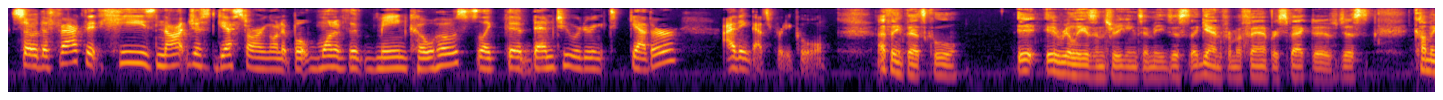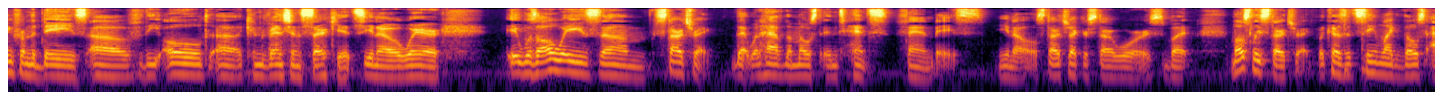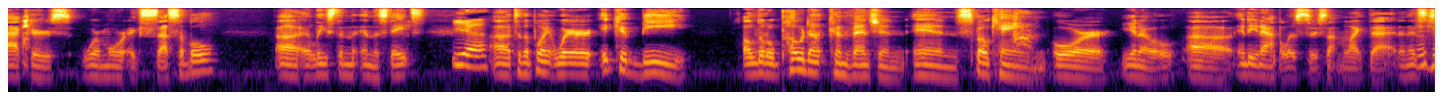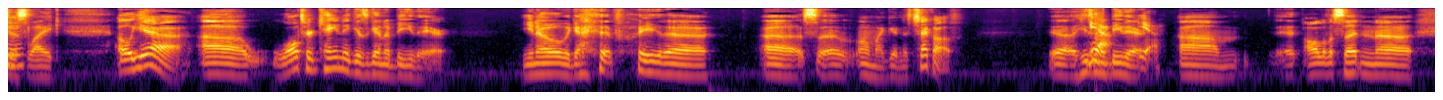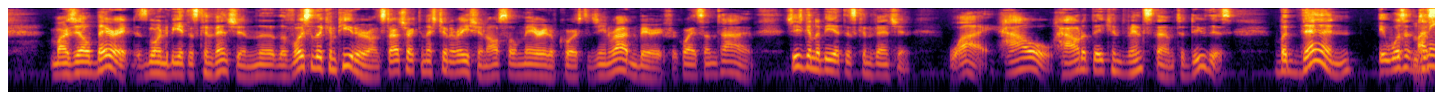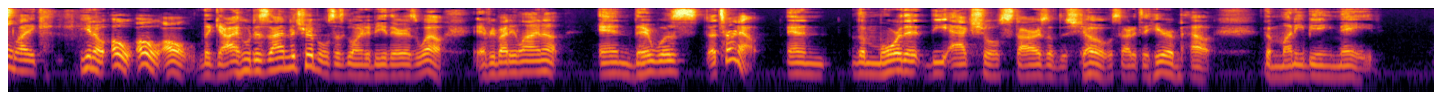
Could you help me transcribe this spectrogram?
So the fact that he's not just guest starring on it, but one of the main co-hosts, like the them two are doing it together, I think that's pretty cool. I think that's cool. It, it really is intriguing to me, just again, from a fan perspective, just coming from the days of the old, uh, convention circuits, you know, where it was always, um, Star Trek that would have the most intense fan base, you know, Star Trek or Star Wars, but mostly Star Trek because it seemed like those actors were more accessible, uh, at least in the, in the States Yeah. uh, to the point where it could be a little podunk convention in Spokane or, you know, uh, Indianapolis or something like that. And it's Mhm. just like, oh yeah, uh, Walter Koenig is going to be there. You know, the guy that played, uh, uh, so, oh my goodness, Chekov. Uh, he's Yeah, going to be there. yeah. Um, all of a sudden, uh, Majel Barrett is going to be at this convention. The the voice of the computer on Star Trek: The Next Generation, also married, of course, to Gene Roddenberry for quite some time. She's going to be at this convention. Why? How? How did they convince them to do this? But then it wasn't just like you know, oh, oh, oh, the guy who designed the tribbles is going to be there as well. Everybody line up. and there was a turnout. And the more that the actual stars of the show started to hear about the money being made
